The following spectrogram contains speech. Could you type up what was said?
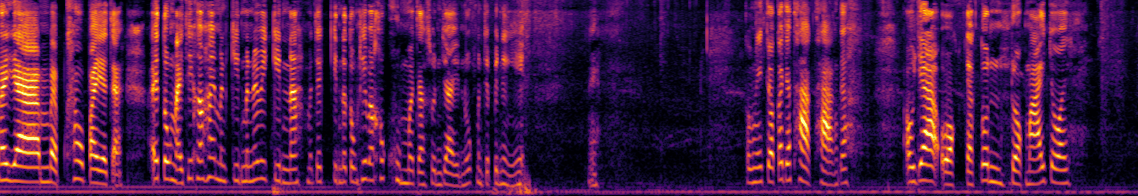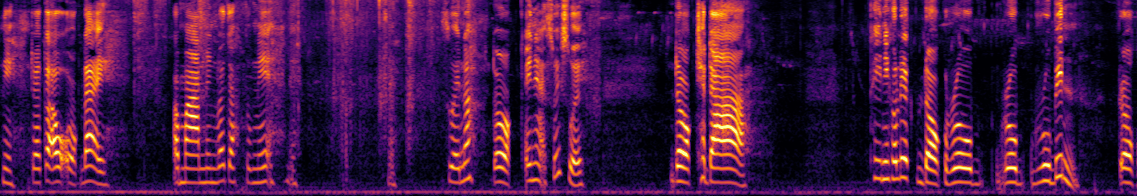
พยายามแบบเข้าไปอะจ้ะไอ้ตรงไหนที่เขาให้มันกินมันไม่ไปกินนะมันจะกินแต่ตรงที่ว่าเขาคุมมาจ้ะส่วนใหญ่นกมันจะเป็นอย่างนี้นี่ตรงนี้จอยก็จะถากถางจ้ะเอาหญ้าออกจากต้นดอกไม้จอยนี่จอยก็เอาออกได้ ประมาณนึงแล้วจ้ะตรงนี้นี่สวยนะดอกไอเนี่ยสวยๆดอกชดา ที่นี่เขาเรียกดอกโรโรรูบิน ดอก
